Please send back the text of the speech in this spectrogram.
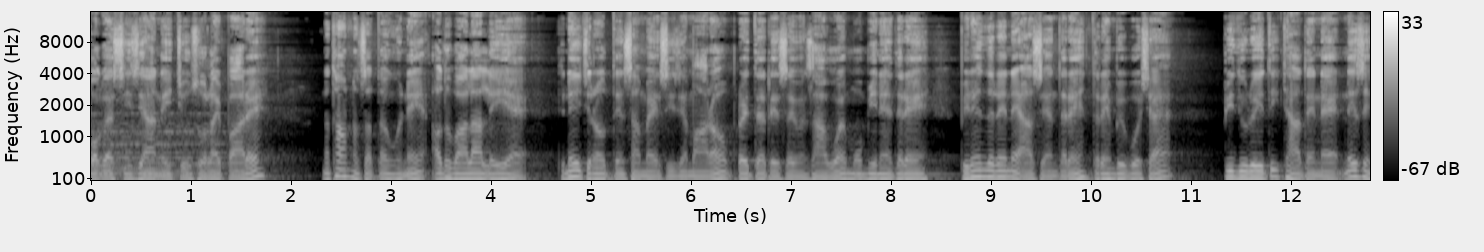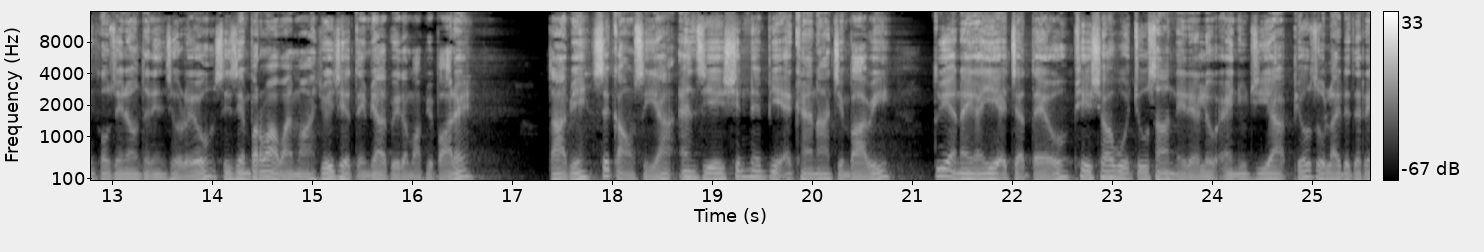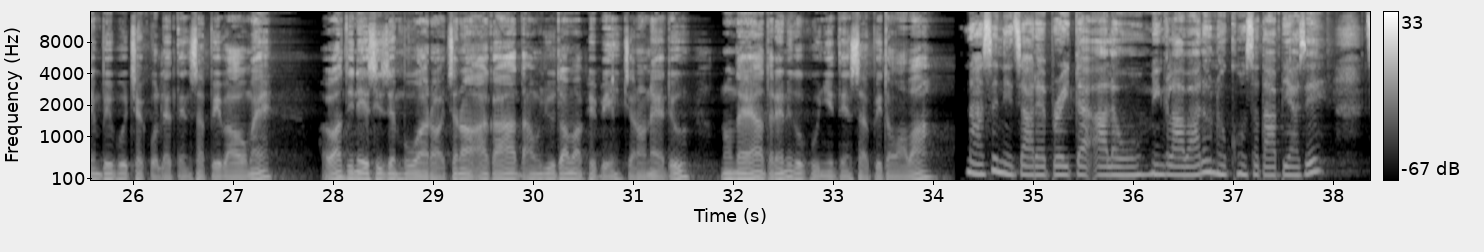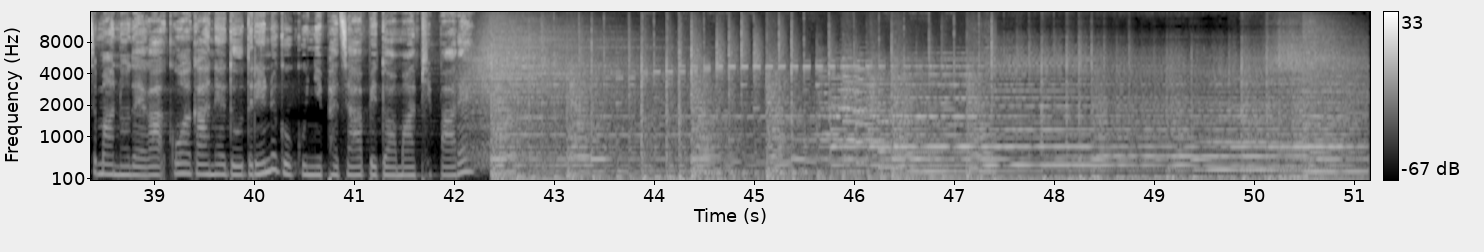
ပေါ့ကတ်စီစဉ်အနေကြိုဆိုလိုက်ပါတယ်2023ခုနှစ်အောက်တိုဘာလ4ရက်ဒီနေ့ကျွန်တော်တင်ဆက်မယ့်အစီအစဉ်မှာတော့ပြည်သက်တွေစိတ်ဝင်စားပွဲမွန်ပြည်နယ်တရင်ပြည်တွင်းတရင်နဲ့အာဆီယံတရင်တရင်ပေးပို့ချက်ပြည်သူတွေသိထားတဲ့နိုင်စဉ်ကုန်စည်နှုန်းတရင်ချိုတွေကိုစီစဉ်ပထမပိုင်းမှာရွေးချယ်တင်ပြပေးတော့မှာဖြစ်ပါတယ်ဒါအပြင်စစ်ကောင်စီက NCA ရှင်းနှစ်ပြည့်အခမ်းအနားကျင်းပပြီးသူ့ရဲ့နိုင်ငံရေးအကြက်တဲကိုဖြေလျှော့ဖို့စူးစမ်းနေတယ်လို့ NUG ကပြောဆိုလိုက်တဲ့သတင်းပေးပို့ချက်ကိုလည်းတင်ဆက်ပေးပါဦးမယ်။ ဟောဒီနေ့အစီအစဉ်မှုကတော့ကျွန်တော်အားကတာဝန်ယူသွားမှာဖြစ်ပြီးကျွန်တော်နဲ့အတူနွန်တယ်ကသတင်းတွေကိုကူညီတင်ဆက်ပေးသွားမှာပါ။နာဆင်နေကြတဲ့ပရိသတ်အားလုံးမင်္ဂလာပါလို့နှုတ်ခွန်းဆက်တာပါစေ။ကျမနွန်တယ်ကကိုအားကနဲ့တူသတင်းတွေကိုကူညီဖတ်ကြားပေးသွားမှာဖြစ်ပါတယ်။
